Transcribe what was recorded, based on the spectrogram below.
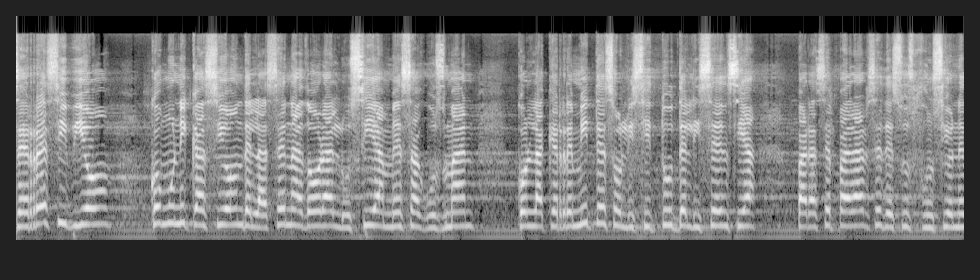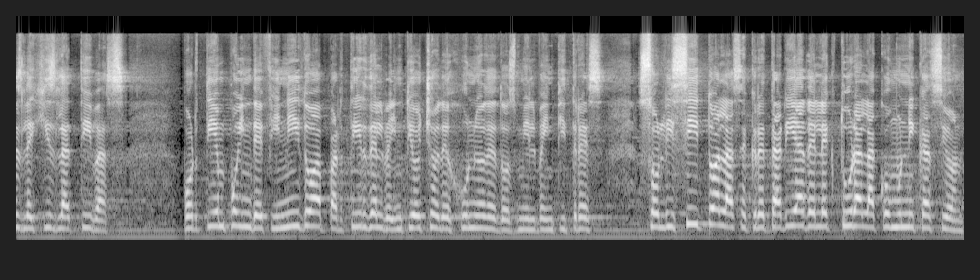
Se recibió comunicación de la senadora Lucía Mesa Guzmán con la que remite solicitud de licencia para separarse de sus funciones legislativas por tiempo indefinido a partir del 28 de junio de 2023. Solicito a la Secretaría de Lectura la comunicación.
